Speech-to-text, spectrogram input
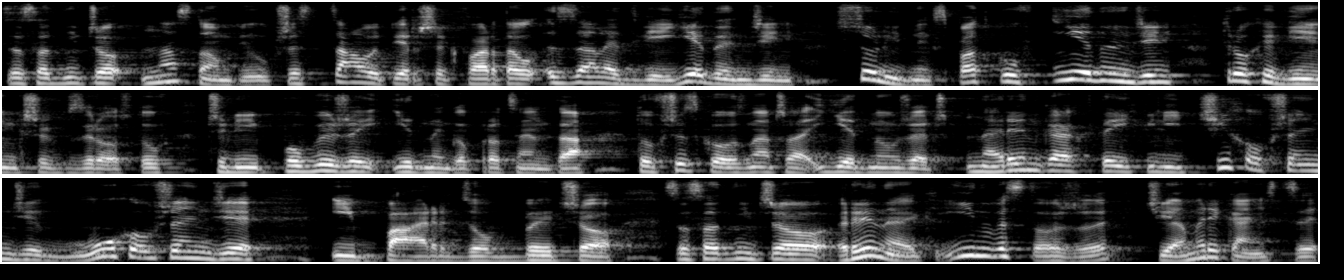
zasadniczo nastąpił przez cały pierwszy kwartał zaledwie jeden dzień solidnych spadków i jeden dzień trochę większych wzrostów, czyli powyżej 1%. To wszystko oznacza jedną rzecz. Na rynkach w tej chwili cicho wszędzie, głucho wszędzie i bardzo byczo. Zasadniczo rynek i inwestorzy, ci amerykańscy,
